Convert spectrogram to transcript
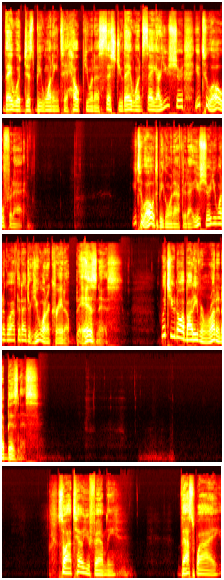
They would just be wanting to help you and assist you. They wouldn't say, Are you sure? You're too old for that. You're too old to be going after that. You sure you want to go after that? You want to create a business. What you know about even running a business? So I tell you, family, that's why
